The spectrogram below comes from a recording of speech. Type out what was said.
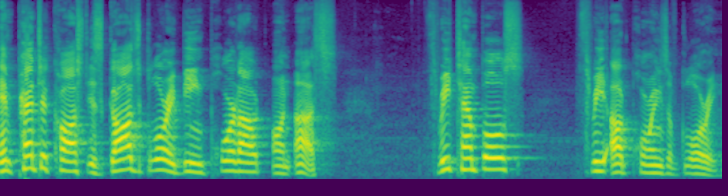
And Pentecost is God's glory being poured out on us. Three temples, three outpourings of glory.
